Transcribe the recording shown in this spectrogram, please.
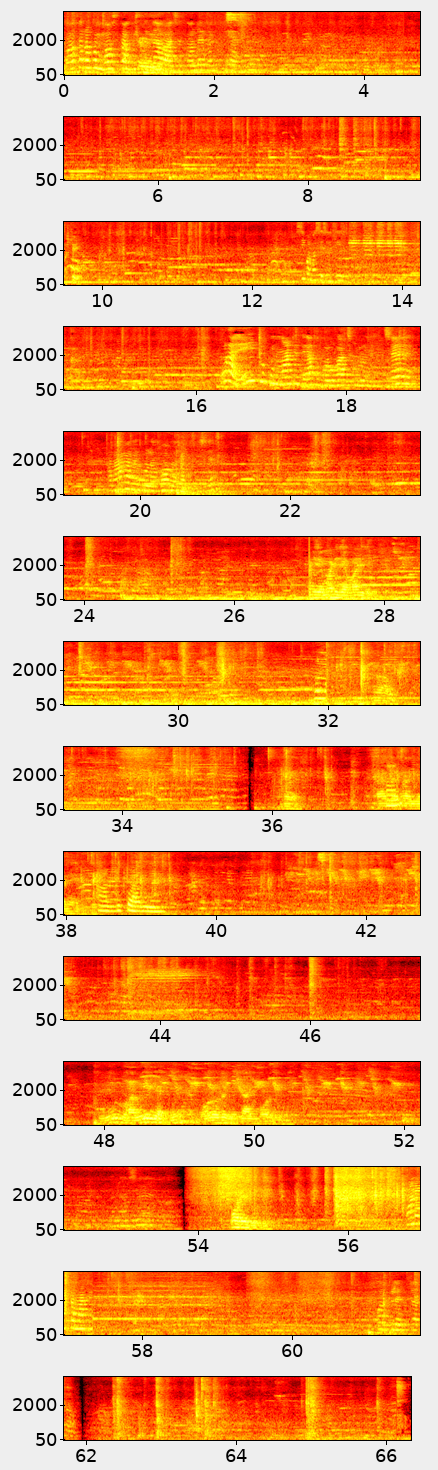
কত রকম বস্তা ওরা এইটুকু মাটিতে এত বড় গাছ করে নিচ্ছে, আর আমাদের বলে হবে লাগছে মারি দে মারি দে আর দিতে হবে না ভালোই গেছে বড় হয়েছে গাছ বড় হয়েছে পরে দিবি অনেকটা মাটি। প্লেটটা দাও।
